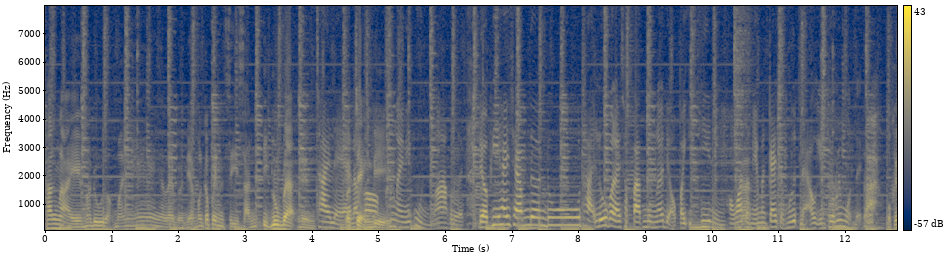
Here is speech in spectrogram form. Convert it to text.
ข้างในมาดูดอกไม้แห้งอะไรแบบเนี้ยมันก็เป็นสีสันอีกรูปแบบหนึ่งใช่แล้วก็แล้วเจ๋งก็ดีข้างในนี้อุ่นมากเลย เดี๋ยวพี่ให้แชมป์เดินดูถ่ายรูปอะไรสักแป๊บหนึ่งแล้วเดี๋ยวไปอีกที่หนึ่งเพราะว่าตอนนี้มันใกล้จะมืดแล้วยังเที่ยวไม่หมดเลยอะโอเค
